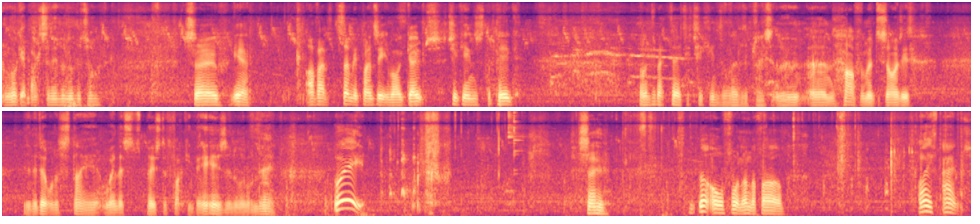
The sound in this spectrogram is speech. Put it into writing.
And we'll get back to them another time. So, yeah, I've had so many plants eaten by goats, chickens, the pig. Well, there's about 30 chickens all over the place at the moment, and half of them have decided they don't want to stay where they're supposed to fucking be. Here's another one now. Wait! so, not all fun on the farm. I've out.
